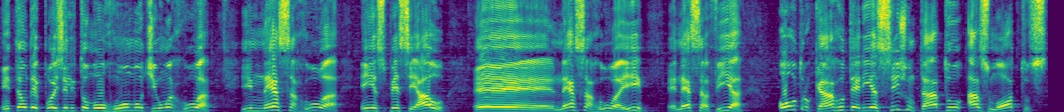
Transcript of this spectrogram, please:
Então depois ele tomou o rumo de uma rua e nessa rua em especial, é, nessa rua aí, é, nessa via, outro carro teria se juntado às motos.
